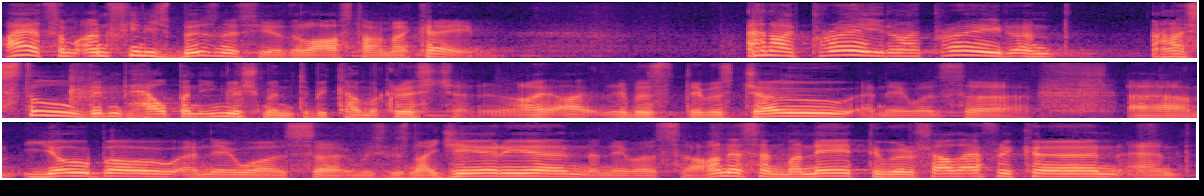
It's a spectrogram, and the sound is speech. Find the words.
I had some unfinished business here the last time I came. And I prayed and I prayed, and and I still didn't help an Englishman to become a Christian. I, I, there, was, there was Joe, and there was uh, um, Yobo, and there was, uh, was, was Nigerian, and there was uh, Hannes and Manette, who were South African, and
